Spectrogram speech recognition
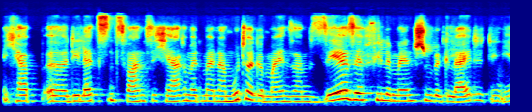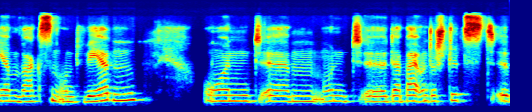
ich habe äh, die letzten 20 Jahre mit meiner Mutter gemeinsam sehr, sehr viele Menschen begleitet in ihrem Wachsen und Werden und, ähm, und äh, dabei unterstützt, äh,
